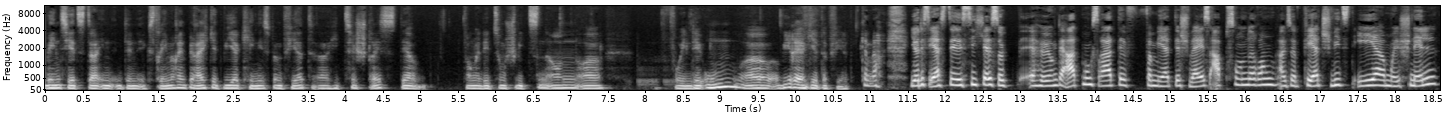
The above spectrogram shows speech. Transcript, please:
Wenn es jetzt da in, in, den extremeren Bereich geht, wie erkenne ich es beim Pferd? Äh, Hitzestress, der fangen die zum Schwitzen an, äh, fallen die um? Äh, wie reagiert der Pferd? Genau. Ja, das erste ist sicher so Erhöhung der Atmungsrate, vermehrte Schweißabsonderung. Also ein Pferd schwitzt eher mal schnell,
